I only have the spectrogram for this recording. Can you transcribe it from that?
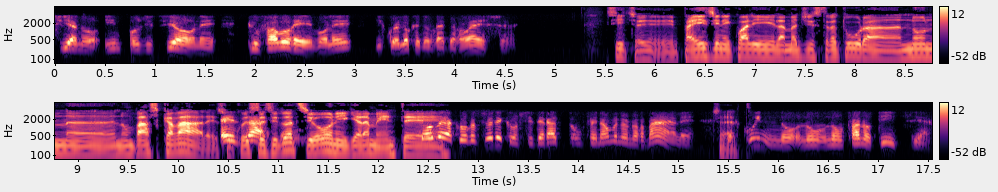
siano in posizione più favorevole di quello che dovrebbero essere. Sì, cioè, paesi nei quali la magistratura non, non va a scavare su esatto. queste situazioni, chiaramente... Dove la corruzione è considerata un fenomeno normale, certo. per cui no, no, non fa notizia.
